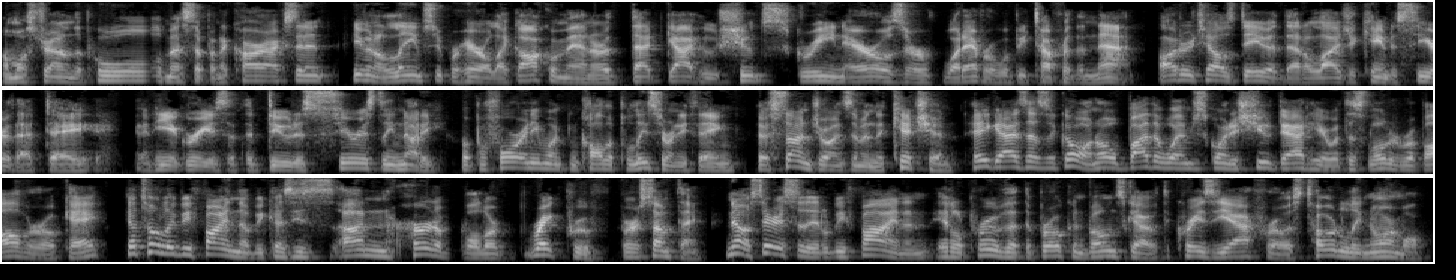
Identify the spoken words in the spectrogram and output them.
Almost drowned in the pool, messed up in a car accident. Even a lame superhero like Aquaman or that guy who shoots green arrows or whatever would be tougher than that. Audrey tells David that Elijah came to see her that day, and he agrees that the dude is seriously nutty. But before anyone can call the police or anything, their son joins them in the kitchen. Hey guys, how's it going? Oh, by the way, I'm just going to shoot dad here with this loaded revolver, okay? He'll totally be fine though because he's unhurtable or breakproof or something. No, seriously, it'll be fine, and it'll prove that the broken bones guy with the crazy afro is totally normal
